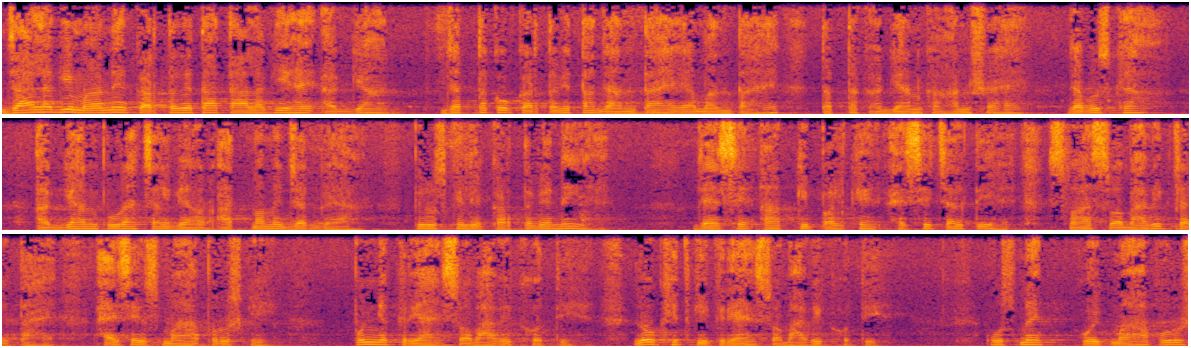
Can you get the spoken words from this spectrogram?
जा लगी माने कर्तव्यता, ता लगी है अज्ञान। जब तक वो कर्तव्यता जानता है या मानता है, तब तक अज्ञान का अंश है। जब उसका अज्ञान पूरा चल गया और आत्मा में जग गया फिर उसके लिए कर्तव्य नहीं है। जैसे आपकी पलकें ऐसे चलती है, श्वास स्वाभाविक चलता है, ऐसे उस महापुरुष की पुण्य क्रियाएँ स्वाभाविक होती है, लोकहित की क्रियाएँ स्वाभाविक होती है। उसमें कोई महापुरुष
